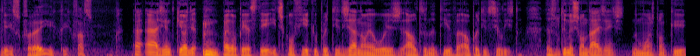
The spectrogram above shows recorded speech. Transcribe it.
E é isso que farei e que, faço. Há, há, gente que olha para o PSD e desconfia que o partido já não é hoje a alternativa ao Partido Socialista. As últimas sondagens demonstram que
